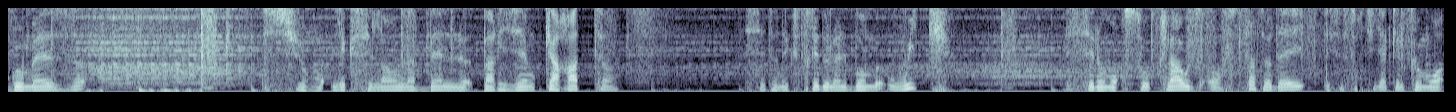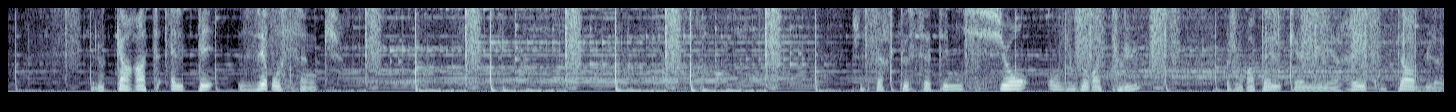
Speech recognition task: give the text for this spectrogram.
Gomez sur l'excellent label parisien Karat. C'est un extrait de l'album Week. C'est le morceau Clouds of Saturday et c'est sorti il y a quelques mois. C'est le Karat LP 05. J'espère que cette émission vous aura plu. Je vous rappelle qu'elle est réécoutable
